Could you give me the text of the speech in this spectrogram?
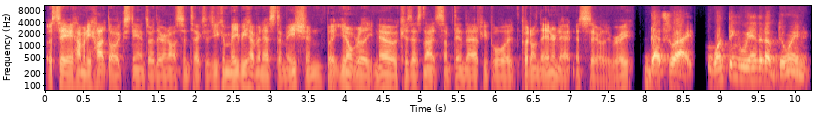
let's say, how many hot dog stands are there in Austin, Texas? You can maybe have an estimation, but you don't really know because that's not something that people would put on the internet necessarily, right? That's right. One thing we ended up doing,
